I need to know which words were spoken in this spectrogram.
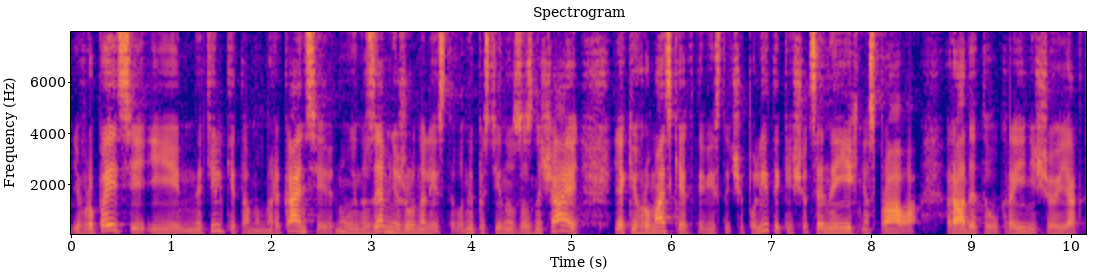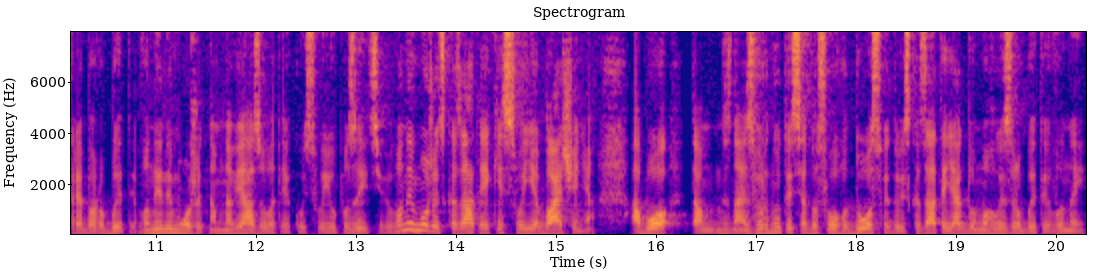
європейці і не тільки там американці, ну іноземні журналісти, вони постійно зазначають, як і громадські активісти чи політики, що це не їхня справа радити Україні, що і як треба робити. Вони не можуть нам нав'язувати якусь свою позицію. Вони можуть сказати якесь своє бачення, або там не знаю, звернутися до свого досвіду і сказати, як би могли зробити вони.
